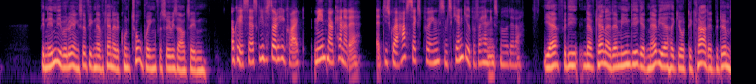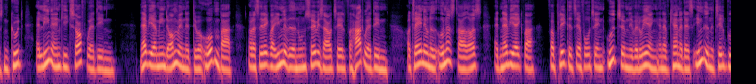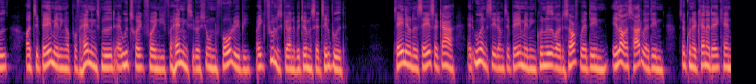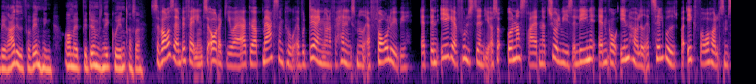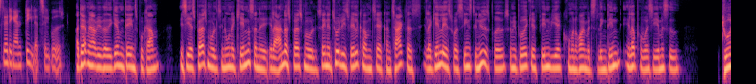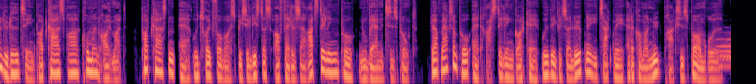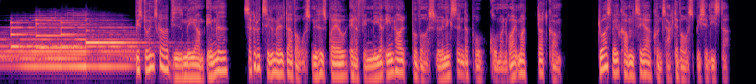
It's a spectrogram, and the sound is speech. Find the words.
Ved den endelige evaluering så fik NAV Canada kun to point for serviceaftalen. Okay, så jeg skal lige forstå det helt korrekt. Mente NAV Canada, at de skulle have haft 6 point, som tilkendegivet på forhandlingsmødet, det der? Ja, fordi NAV Canada mente ikke, at Navia havde gjort det klart, at bedømmelsen good alene angik softwaredelen. Navia mente omvendt, at det var åbenbart, når der slet ikke var indleveret nogen serviceaftale for hardwaredelen, og klagenævnet understregede også, at Navia ikke var forpligtet til at foretage en udtømmende evaluering af NAV Canadas indledende tilbud, og at tilbagemeldinger på forhandlingsmødet er udtryk for en i forhandlingssituationen forløbig og ikke fyldesgørende bedømmelse af tilbuddet. Klagenævnet sagde sågar, at uanset om tilbagemeldingen kun vedrørte software-delen eller også hardware-delen, så kunne Canada ikke have en berettiget forventning om, at bedømmelsen ikke kunne ændre sig. Så vores anbefaling til ordregiver er at gøre opmærksom på, at vurderingen under forhandlingsmødet er forløbig, at den ikke er fuldstændig, og så understreger, at den naturligvis alene angår indholdet af tilbuddet, og ikke forhold, som slet ikke er en del af tilbuddet. Og dermed har vi været igennem dagens program. Hvis I har spørgsmål til nogle af kendelserne eller andre spørgsmål, så er I naturligvis velkommen til at kontakte os eller genlæse vores seneste nyhedsbrev, som I både kan finde via Krummeren Rømerts LinkedIn eller på vores hjemmeside. Du har lyttet til en podcast fra Krummeren Rømert. Podcasten er udtryk for vores specialisters opfattelse af retsstillingen på nuværende tidspunkt. Vær opmærksom på, at retsstillingen godt kan udvikle sig løbende i takt med, at der kommer ny praksis på området. Hvis du ønsker at vide mere om emnet, så kan du tilmelde dig vores nyhedsbreve eller finde mere indhold på vores lønningscenter på grummanrøgmer.com. Du er også velkommen til at kontakte vores specialister.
